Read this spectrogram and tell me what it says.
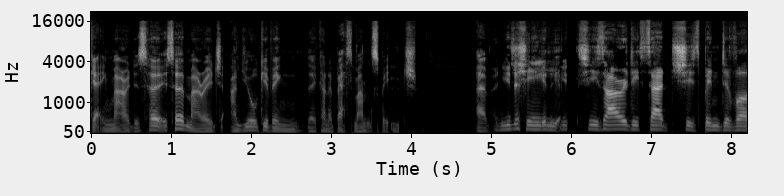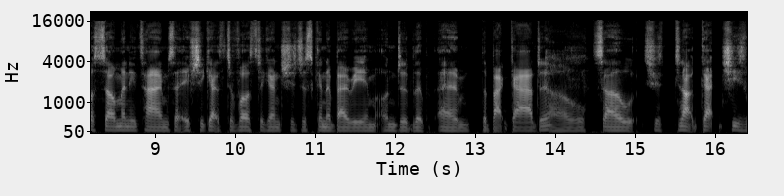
getting married. It's her. It's her marriage, and you're giving the kind of best man speech. Um, and you just she you- you- she's already said she's been divorced so many times that if she gets divorced again, she's just gonna bury him under the um the back garden. oh, So she's not get she's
